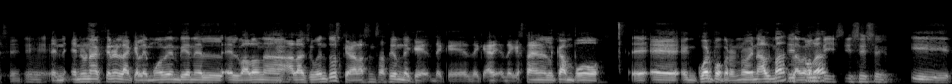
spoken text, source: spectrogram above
Sí. Eh, en, en una acción en la que le mueven bien el, el balón a, a la Juventus, que da la sensación de que, de que, de que, de que está en el campo eh, eh, en cuerpo, pero no en alma, la verdad. Sí, sí, sí. Y,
